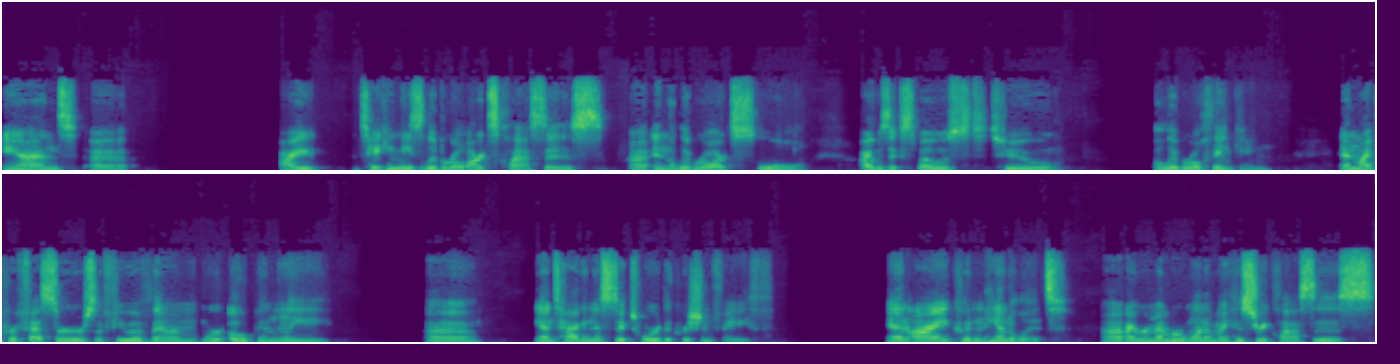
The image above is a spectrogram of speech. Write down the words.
and uh, I taking these liberal arts classes uh, in the liberal arts school. I was exposed to a liberal thinking, and my professors, a few of them, were openly uh, antagonistic toward the Christian faith, and I couldn't handle it. Uh, I remember one of my history classes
